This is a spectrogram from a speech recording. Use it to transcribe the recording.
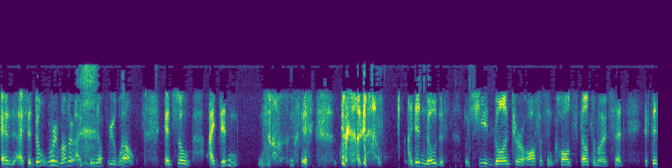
and I said, "Don't worry, Mother. I clean up real well." And so I didn't. I didn't know this, but she had gone to her office and called Steltemeyer and said, "If this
